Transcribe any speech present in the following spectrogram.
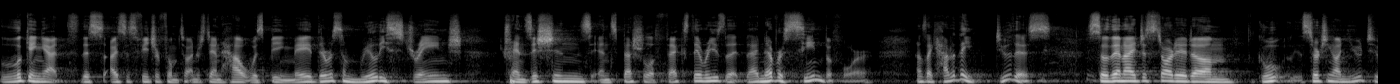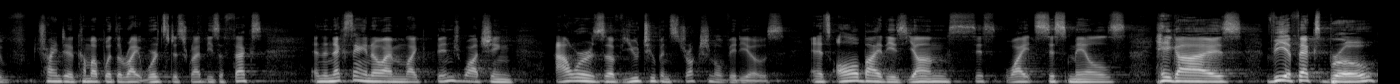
looking at this ISIS feature film to understand how it was being made, there were some really strange transitions and special effects they were using that I'd never seen before. I was like, how did they do this? So then I just started um, Google, searching on YouTube, trying to come up with the right words to describe these effects. And the next thing I know, I'm like binge watching hours of YouTube instructional videos. And it's all by these young cis, white cis males. Hey guys, VFX bro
